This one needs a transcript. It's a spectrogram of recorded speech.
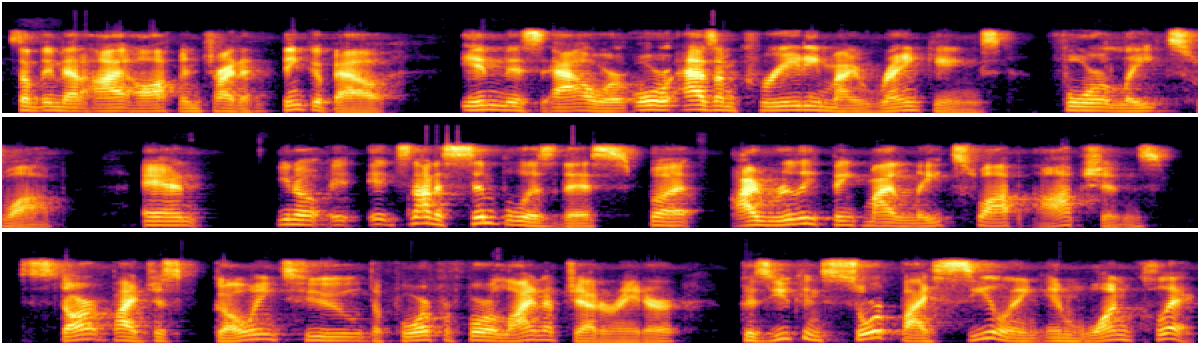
something that i often try to think about in this hour or as i'm creating my rankings for late swap. And you know it, it's not as simple as this but i really think my late swap options start by just going to the four for four lineup generator because you can sort by ceiling in one click,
